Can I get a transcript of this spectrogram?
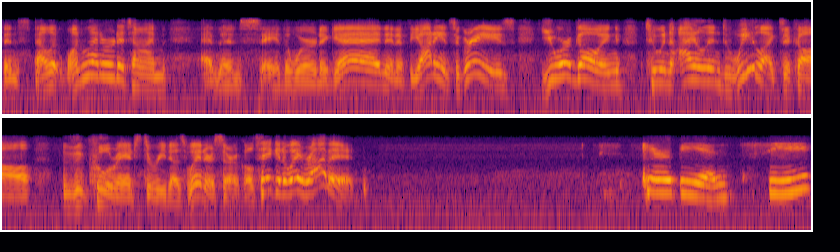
then spell it one letter at a time, and then say the word again. And if the audience agrees, you are going to an island we like to call the Cool Ranch Doritos Winner Circle. Take it away, Robin. Caribbean. C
